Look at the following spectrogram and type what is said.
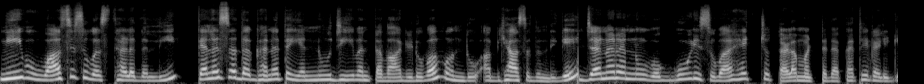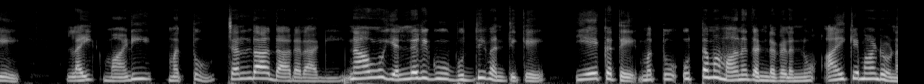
ನೀವು ವಾಸಿಸುವ ಸ್ಥಳದಲ್ಲಿ ಕೆಲಸದ ಘನತೆಯನ್ನು ಜೀವಂತವಾಗಿಡುವ ಒಂದು ಅಭ್ಯಾಸದೊಂದಿಗೆ ಜನರನ್ನು ಒಗ್ಗೂಡಿಸುವ ಹೆಚ್ಚು ತಳಮಟ್ಟದ ಕಥೆಗಳಿಗೆ ಲೈಕ್ ಮಾಡಿ ಮತ್ತು ಚಂದಾದಾರರಾಗಿ. ನಾವು ಎಲ್ಲರಿಗೂ ಬುದ್ಧಿವಂತಿಕೆ, ಏಕತೆ ಮತ್ತು ಉತ್ತಮ ಮಾನದಂಡಗಳನ್ನು ಆಯ್ಕೆ ಮಾಡೋಣ.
